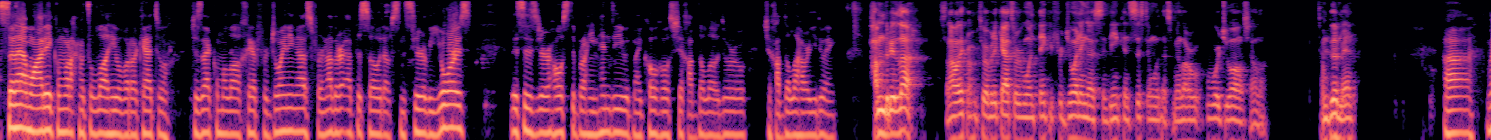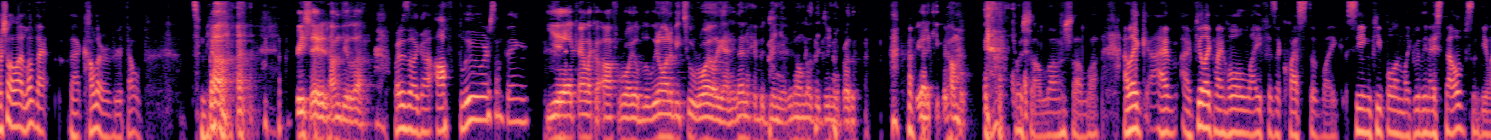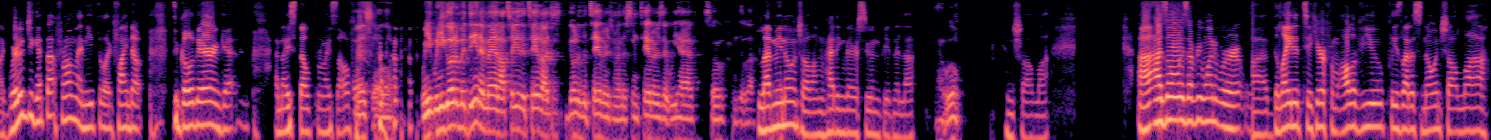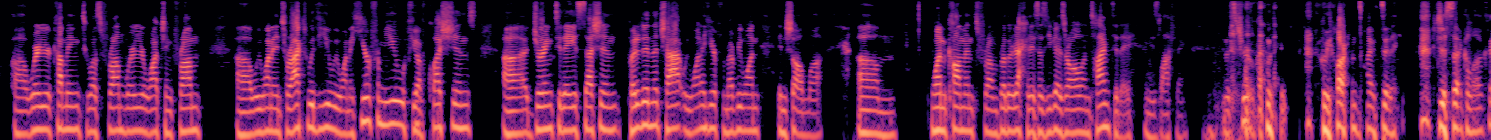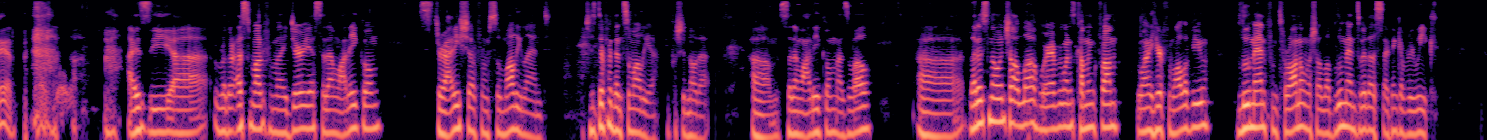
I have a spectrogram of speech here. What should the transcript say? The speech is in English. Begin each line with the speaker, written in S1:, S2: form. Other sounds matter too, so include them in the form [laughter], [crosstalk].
S1: Assalamu alaikum wa rahmatullahi wa barakatuh. Jazakum Allah khair for joining us for another episode of Sincerely Yours. This is your host Ibrahim Hindy with my co-host Sheikh Abdullah Oduro. Sheikh Abdullah, how are you doing?
S2: Alhamdulillah. Assalamu alaikum warahmatullahi wabarakatuh, everyone. Thank you for joining us and being consistent with us. May Allah reward you all, inshallah. I'm good, man.
S1: Uh mashallah, I love that that color of your thawb. It's amazing.
S2: Oh, appreciate it. Alhamdulillah.
S1: What is it, like a off blue or something?
S2: Yeah, kind of like an off royal blue. We don't want to be too royal, yani. We don't love the dunya, brother. [laughs] We got to keep it humble. [laughs]
S1: mashallah, mashallah. I like I I feel like my whole life is a quest of like seeing people in like really nice thawbs and being like, where did you get that from? I need to like find out [laughs] to go there and get a nice thawb for myself. [laughs]
S2: When, you, when you go to Medina, man, I'll tell you the tailor. I just go to the tailors, man. There's some tailors that we have. So, alhamdulillah.
S1: Let me know, inshallah. I'm heading there soon, bi'idhnillah.
S2: I will.
S1: inshallah. Uh, as always, everyone, we're uh, delighted to hear from all of you. Please let us know, inshallah, uh, where you're coming to us from, where you're watching from. Uh, we want to interact with you. We want to hear from you. If you have questions uh, during today's session, put it in the chat. We want to hear from everyone, inshallah. Um, one comment from Brother Yahya says, You guys are all on time today. And he's laughing. And it's true. [laughs] [laughs] we are on time today. [laughs] Jazakallah khair. I see uh, Brother Asmar from Nigeria. Assalamu alaikum. Sister Aisha from Somaliland, which is different than Somalia. People should know that. Um, Assalamu alaikum as well. Uh, let us know, inshallah, where everyone is coming from. We want to hear from all of you. Blue Man from Toronto, mashallah. Blue Man's with us, I think, every week.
